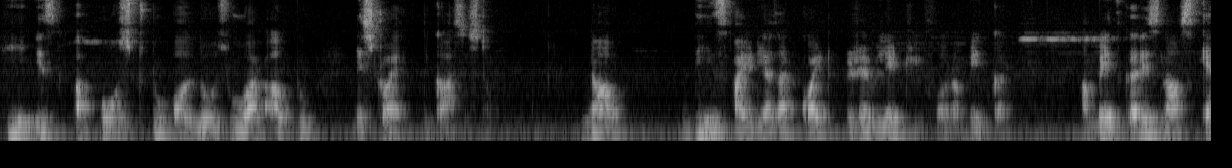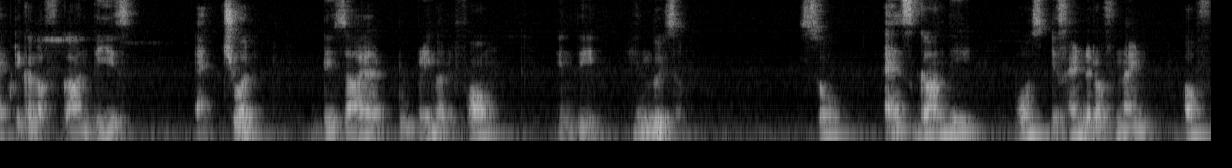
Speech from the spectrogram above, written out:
he is opposed to all those who are out to destroy the caste system. Now, these ideas are quite revelatory for Ambedkar. Ambedkar is now skeptical of Gandhi's actual desire to bring a reform in the Hinduism. So, as Gandhi was defender of nine of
